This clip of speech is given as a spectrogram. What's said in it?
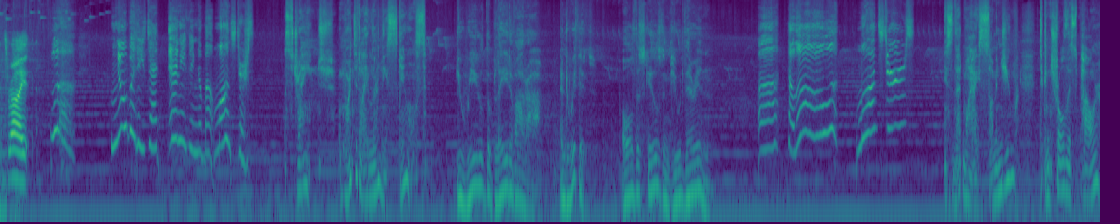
That's right. Nobody said anything about monsters. Strange. Where did I learn these skills? You wield the Blade of Ahrah, and with it, all the skills imbued therein. Uh, hello? Monsters? Is that why I summoned you? To control this power?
